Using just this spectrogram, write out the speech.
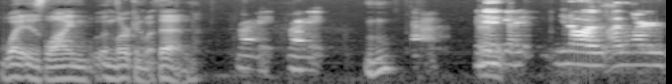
what is lying and lurking within. Right, right. Mhm. Yeah. And, And- yeah, you know, I, I learned,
